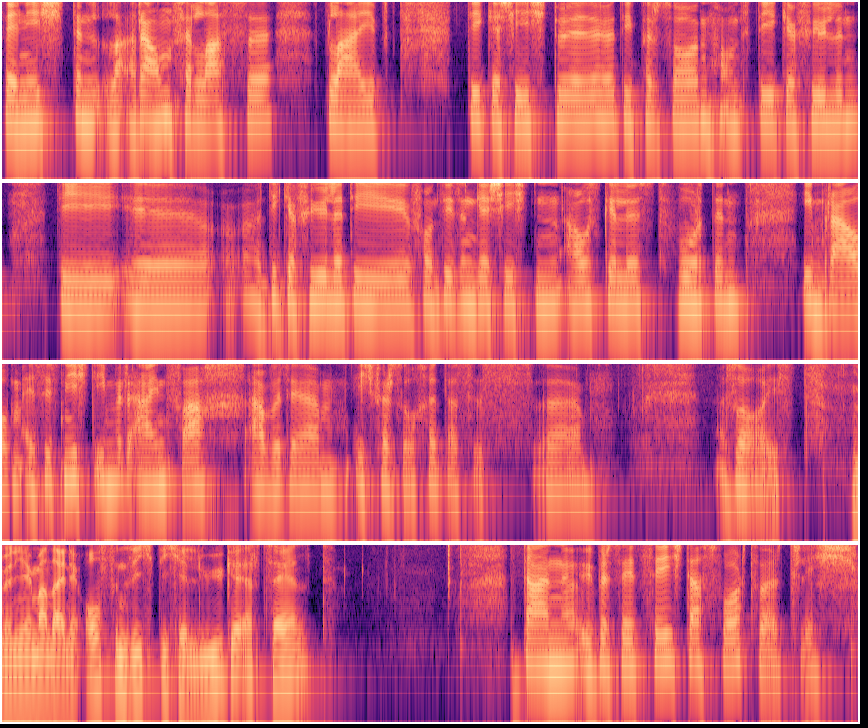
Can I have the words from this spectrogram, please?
Wenn ich den Raum verlasse, bleibt die Geschichte, die Person und die Gefühle, die, äh, die Gefühle, die von diesen Geschichten ausgelöst wurden, im Raum. Es ist nicht immer einfach, aber äh, ich versuche, dass es äh, so ist. Wenn jemand eine offensichtliche Lüge erzählt? Dann übersetze ich das wortwörtlich.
